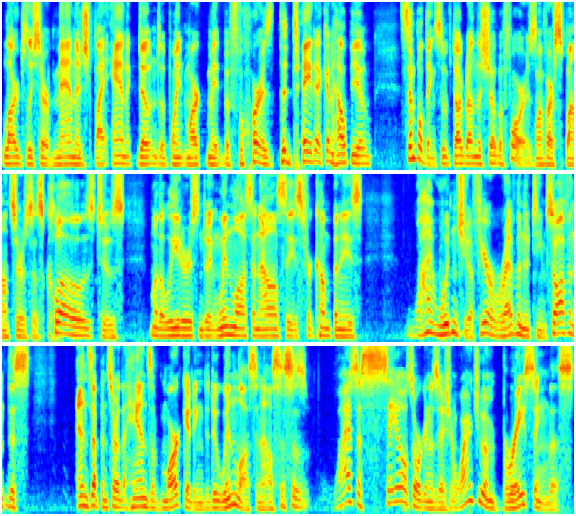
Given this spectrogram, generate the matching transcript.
largely sort of managed by anecdote and to the point Mark made before is the data can help you. Simple things we've talked about on the show before is one of our sponsors is Clozd, who's one of the leaders in doing win loss analyses for companies why wouldn't you? If you're a revenue team, so often this ends up in sort of the hands of marketing to do win loss analysis. Is why is a sales organization? Why aren't you embracing this?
